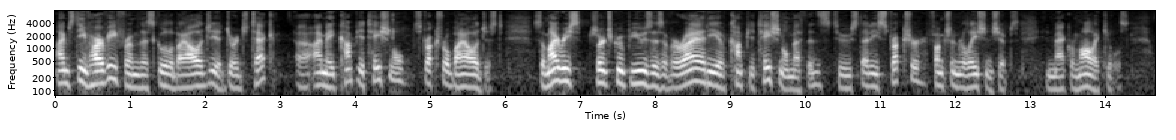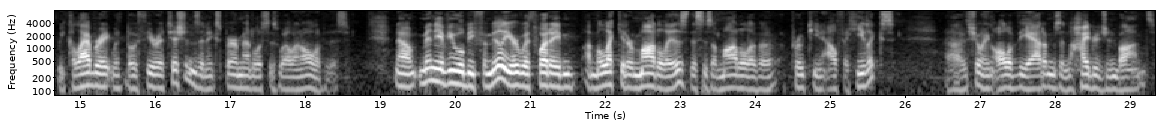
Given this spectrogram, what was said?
I'm Steve Harvey from the School of Biology at Georgia Tech. Uh, I'm a computational structural biologist. So my research group uses a variety of computational methods to study structure-function relationships in macromolecules. We collaborate with both theoreticians and experimentalists as well in all of this. Now, many of you will be familiar with what a, a molecular model is. This is a model of a, protein alpha helix, uh, showing all of the atoms and the hydrogen bonds.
